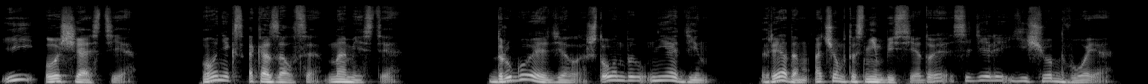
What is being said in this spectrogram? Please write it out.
И, о счастье, Оникс оказался на месте. Другое дело, что он был не один. Рядом, о чем-то с ним беседуя, сидели еще двое –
